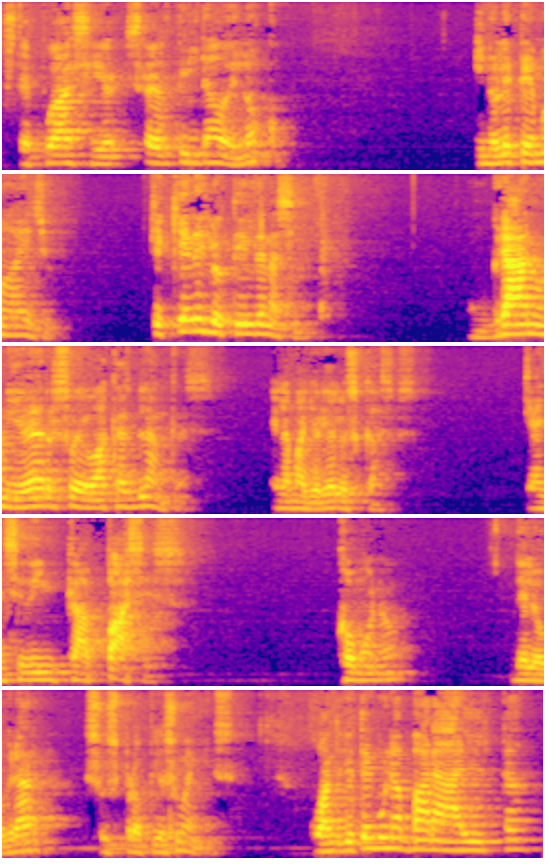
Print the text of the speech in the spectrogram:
usted pueda ser, tildado de loco. Y no le tema a ello. ¿Que quiénes lo tilden así? Un gran universo de vacas blancas en la mayoría de los casos, que han sido incapaces, ¿cómo no?, de lograr sus propios sueños. Cuando yo tengo una vara alta,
